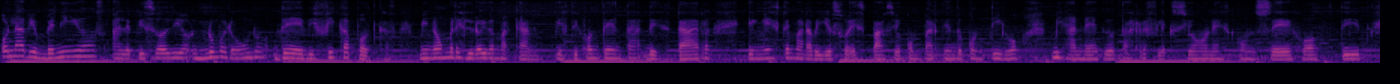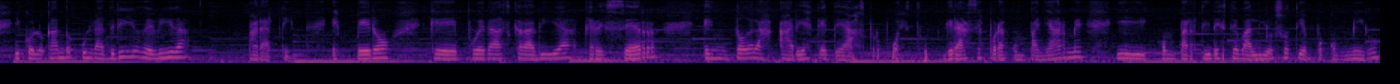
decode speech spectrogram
Hola, bienvenidos al episodio número uno de Edifica Podcast. Mi nombre es Loida Marcano y estoy contenta de estar en este maravilloso espacio compartiendo contigo mis anécdotas, reflexiones, consejos, tips y colocando un ladrillo de vida para ti. Espero que puedas cada día crecer en todas las áreas que te has propuesto. Gracias por acompañarme y compartir este valioso tiempo conmigo.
